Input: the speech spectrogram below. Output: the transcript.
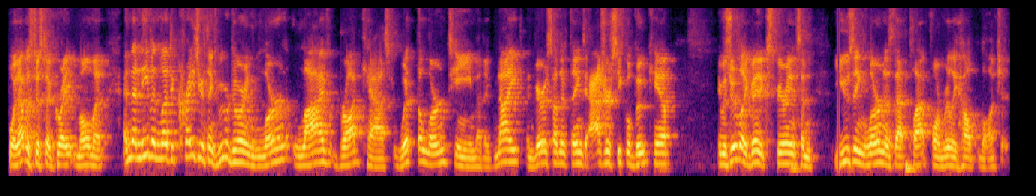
boy, that was just a great moment. And then even led to crazier things. We were doing Learn live broadcast with the Learn team at Ignite and various other things, Azure SQL Bootcamp. It was really a great experience. And using Learn as that platform really helped launch it.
